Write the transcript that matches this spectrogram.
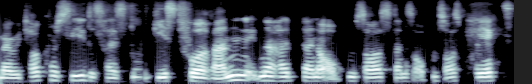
Meritocracy, das heißt, du gehst voran innerhalb deiner Open Source, deines Open Source Projekts.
